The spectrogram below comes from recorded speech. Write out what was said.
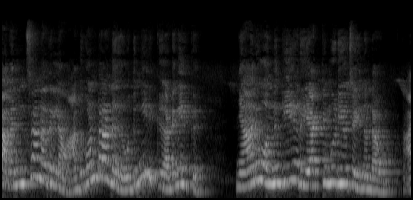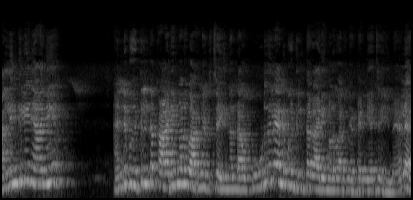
കമൻസ് ആണ് അതെല്ലാം. അതുകൊണ്ടാണ് ഒതുങ്ങിയിരിക്ക് അടങ്ങിയിരിക്ക്. ഞാനും ഒന്നുകിൽ റിയാക്റ്റീവ് വീഡിയോ ചെയ്യുന്നുണ്ടാവും. അല്ലെങ്കിൽ ഞാൻ എന്റെ വീട്ടിലത്തെ കാര്യങ്ങൾ പറഞ്ഞിട്ട് ചെയ്യുന്നുണ്ടാവും. കൂടുതൽ എന്റെ വീട്ടിലത്തെ കാര്യങ്ങൾ പറഞ്ഞിട്ട് തന്നെയാണ് ചെയ്യുന്നത് അല്ലേ?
